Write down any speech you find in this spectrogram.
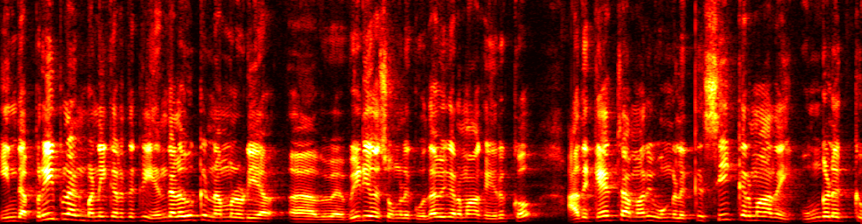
இந்த ப்ரீ பிளான் பண்ணிக்கிறதுக்கு எந்த அளவுக்கு நம்மளுடைய வீடியோஸ் உங்களுக்கு உதவிகரமாக இருக்கோ அதுக்கேற்ற மாதிரி உங்களுக்கு சீக்கிரமாக அதை உங்களுக்கு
